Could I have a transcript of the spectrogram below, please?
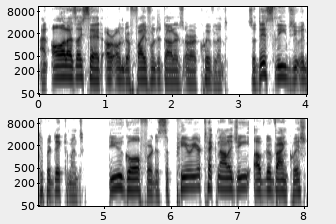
And all, as I said, are under $500 or equivalent. So this leaves you into predicament. Do you go for the superior technology of the Vanquish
